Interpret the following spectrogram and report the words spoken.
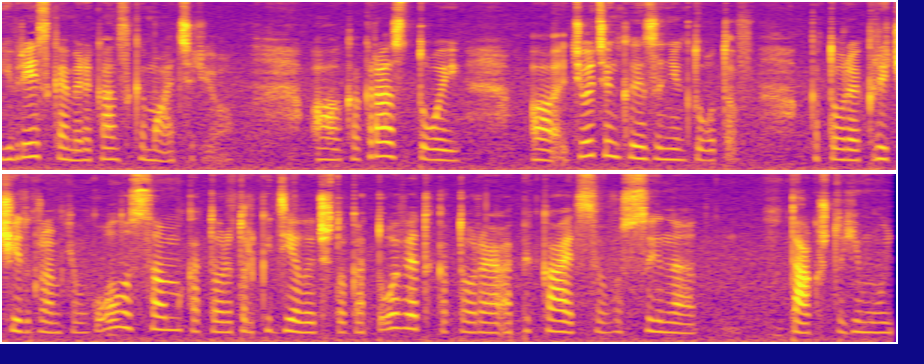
еврейской американской матерью. А как раз той а, тетенька из анекдотов, которая кричит громким голосом, которая только делает, что готовит, которая опекает своего сына так, что ему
